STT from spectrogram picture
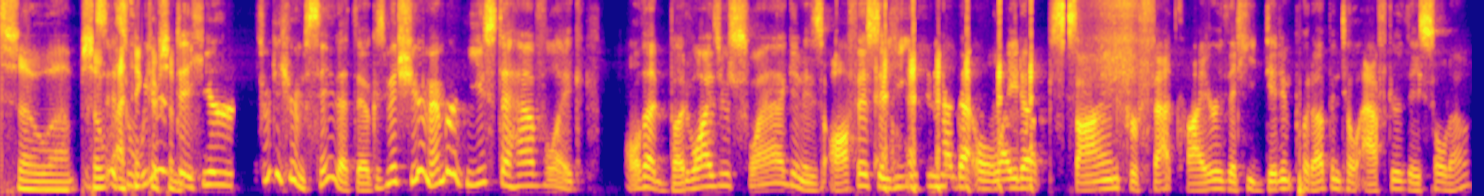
So um, so it's, it's I think there's some. to hear. It's weird to hear him say that though, because Mitch, you remember he used to have like all that Budweiser swag in his office, and he even had that light up sign for Fat Tire that he didn't put up until after they sold out.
